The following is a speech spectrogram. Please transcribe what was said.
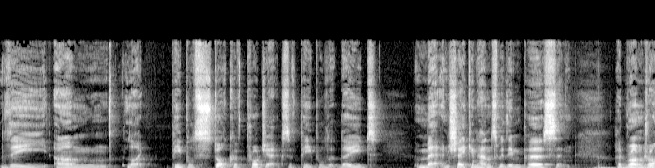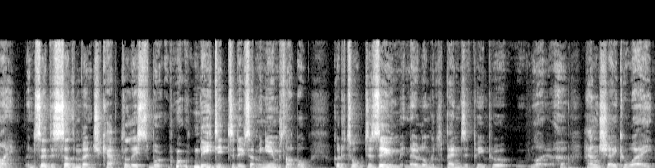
the, um, like, people's stock of projects of people that they'd met and shaken hands with in person had run dry. And so the Southern venture capitalists were, needed to do something new. Was like, well, got to talk to Zoom. It no longer depends if people are like a handshake away.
